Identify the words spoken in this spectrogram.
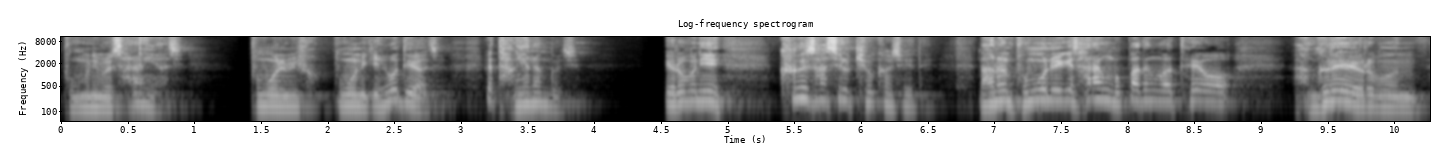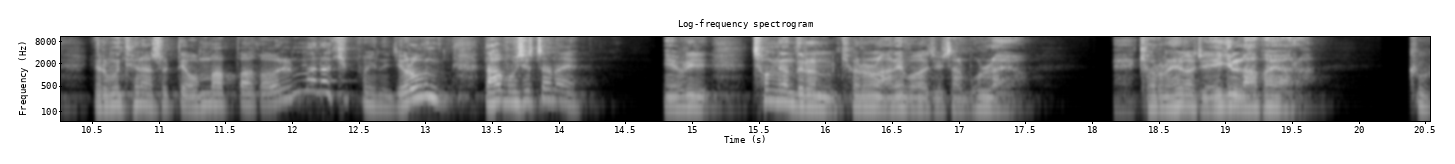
부모님을 사랑해야지. 부모님 부모님께 효도해야지. 당연한 거지. 여러분이 그 사실을 기억하셔야 돼. 나는 부모님에게 사랑 못 받은 것 같아요. 안 그래요, 여러분. 여러분 태어났을 때 엄마 아빠가 얼마나 기뻐했는지. 여러분 나 보셨잖아요. 예, 우리 청년들은 결혼을 안 해봐가지고 잘 몰라요. 예, 결혼해가지고 아기를 낳아봐야 알아. 그,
